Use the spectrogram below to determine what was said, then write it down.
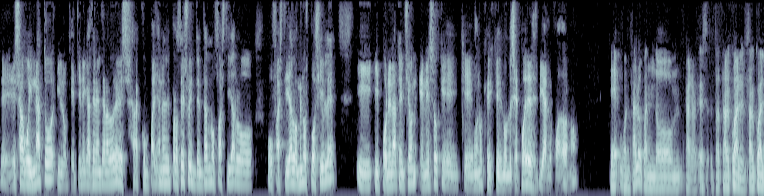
eh, es algo innato y lo que tiene que hacer el entrenador es acompañar en el proceso, intentar no fastidiarlo o fastidiar lo menos posible y, poner atención en eso que, que bueno, que, que donde se puede desviar el jugador, ¿no? Eh, Gonzalo, cuando. Claro, es, tal cual, tal cual.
